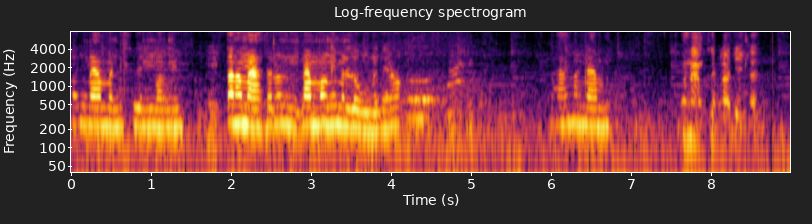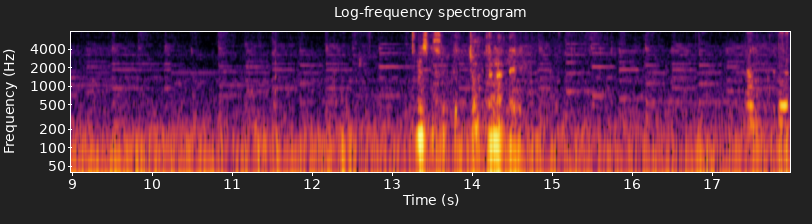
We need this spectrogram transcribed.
บางน้ำมันขึ้นมองนี้อืมตอนทำมาตอนนั้นน้ำมองนี่มันลงเลยเนาะบ้านบางน้ว่าน้ำขึ้นพอดีแล้ว ไม่ใช่สิเป็นจดขนาดนี้ดิำน้ำขึ้น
